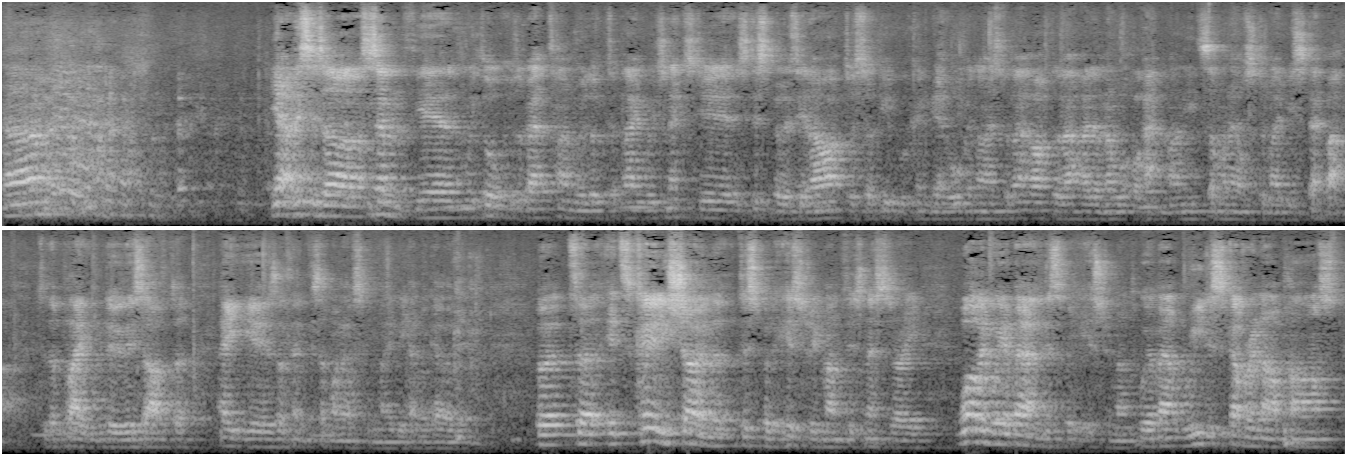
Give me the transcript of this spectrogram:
Um, yeah, this is our seventh year, and we thought it was about time we looked at language. Next year is disability and art, just so people can get organised for that. After that, I don't know what will happen. I need someone else to maybe step up to the plate and do this. After eight years, I think someone else can maybe have a go at it. But uh, it's clearly shown that Disability History Month is necessary. What are we about in Disability History Month? We're about rediscovering our past.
